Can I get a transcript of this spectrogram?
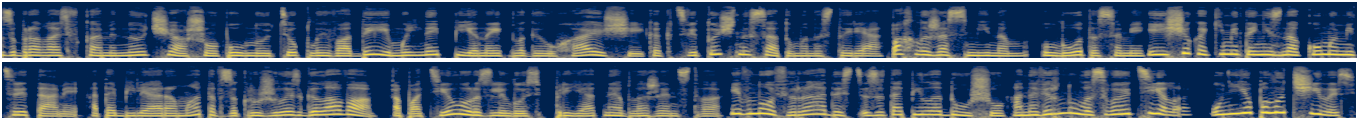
забралась в каменную чашу, полную теплой воды и мыльной пеной, благоухающей, как цветочный сад у монастыря. Пахло жасмином, лотосами и еще какими-то незнакомыми цветами. От обилия ароматов закружилась голова, а по телу разлилось приятное блаженство. И вновь радость затопила душу. Она вернула свое тело. У нее получилось.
